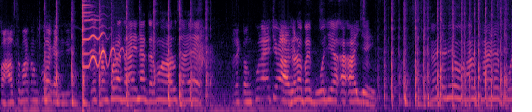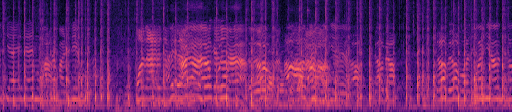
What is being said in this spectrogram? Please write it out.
પણ હાલ તો મારા કંકુણા કહી દીધી એ કંકુણા થાય એના ઘરમાં હારું થાય. અરે કંકુણા એ ચેવા આવે? ઘણો ભાઈ બોજ આવી જાય. ઘર ધણીઓ હાલ થાય બોજ આવી જાય હું માથા પાડી દેવું ફોન આવ્યો છે બેહો બેહો બોલ. બોજી આવો બેહો.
